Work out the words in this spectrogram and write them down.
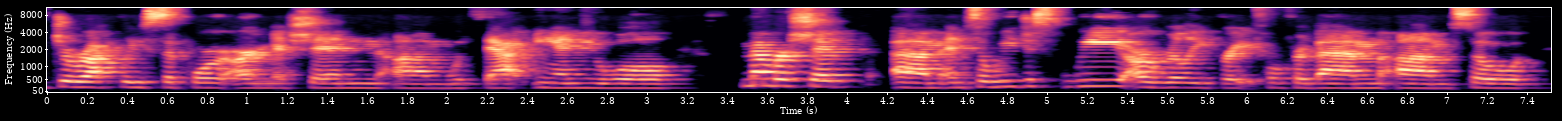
directly support our mission um, with that annual membership. Um, and so we just, we are really grateful for them. Um, so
